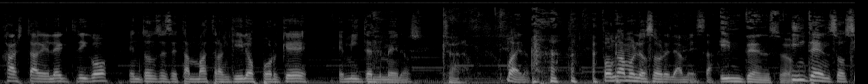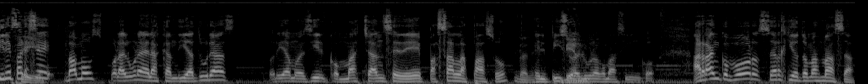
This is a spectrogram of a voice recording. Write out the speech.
hashtag eléctrico, entonces están más tranquilos porque emiten menos? Claro. Bueno, pongámoslo sobre la mesa. Intenso. Intenso. Si les Sí. parece, vamos por alguna de las candidaturas, podríamos decir, con más chance de pasar las paso, Dale. el piso Bien. del 1,5. Arranco por Sergio Tomás Massa.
